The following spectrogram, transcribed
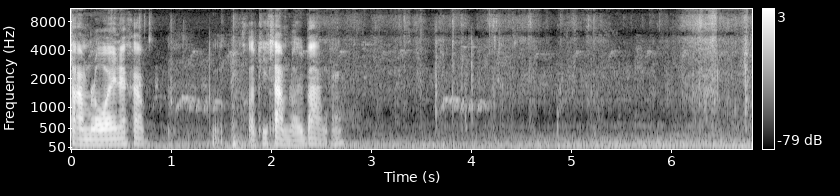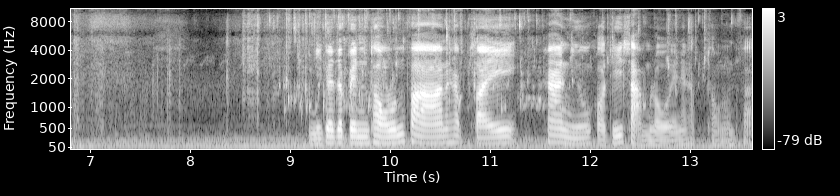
สามร้อยนะครับ ขอที่สามร้อยบาทนะ นี่ก็จะเป็นทองล้นฟ้านะครับ ไซส์ห้านิ้วขอที่สามโลเลยนะครับ ทองล้นฟ้า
